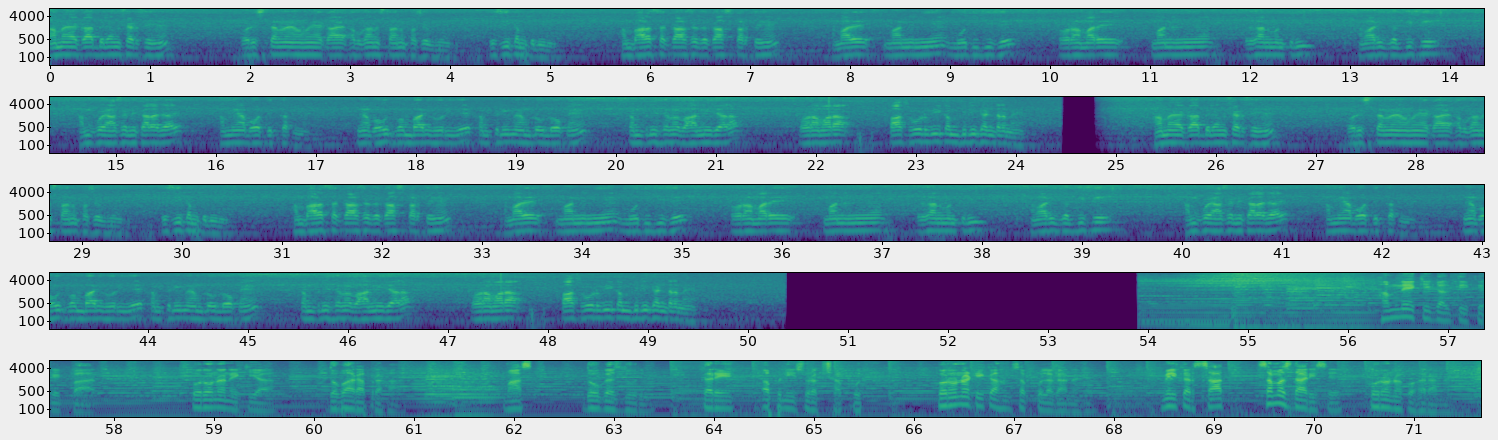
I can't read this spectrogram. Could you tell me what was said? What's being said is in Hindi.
हम एक बिलंगसर से हैं और इस समय हम एक अफ़गानिस्तान में फंसे हुए हैं, इसी कंपनी में। हम भारत सरकार से दरखास्त करते हैं, हमारे माननीय मोदी जी से और हमारे माननीय प्रधानमंत्री, हमारी जल्दी से हमको यहाँ से निकाला जाए, हम यहाँ बहुत दिक्कत में यहाँ बहुत बमबारी हो रही है, कंपनी में हम लोग लोग हैं, कंपनी से मैं बाहर नहीं जा रहा और हमारा पासपोर्ट भी कंपनी के अंडर में है। हम एक बिलंगसर से हैं और इस समय हम एक अफ़गानिस्तान में फंसे हुए हैं। इसी कंपनी में। हम भारत सरकार से दरखास्त करते हैं, हमारे माननीय मोदी जी से और हमारे माननीय प्रधानमंत्री, हमारी जल्दी से हमको यहाँ से निकाला जाए, हम यहाँ बहुत दिक्कत में हैं यहाँ बहुत बमबारी हो रही है कंपनी में हम लोग लोग हैं कंपनी से मैं बाहर नहीं जा रहा और हमारा पासपोर्ट भी कंपनी के अंडर में है। हमने की गलती फिर एक बार। कोरोना ने किया, दोबारा प्रहार। मास्क, दो गज दूरी, करें अपनी सुरक्षा पूरी। कोरोना टीका हम सबको लगाना है। मिलकर साथ समझदारी से कोरोना को हराना है।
